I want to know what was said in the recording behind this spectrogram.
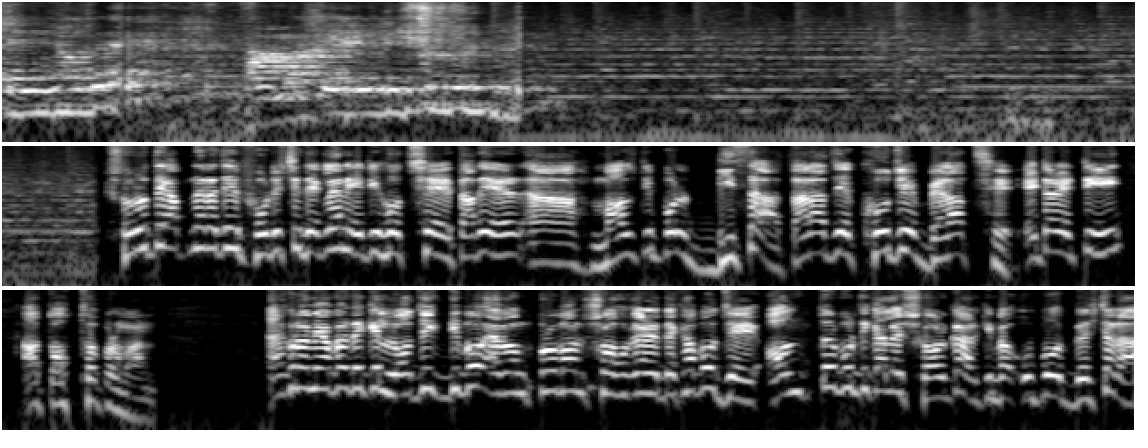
চেঞ্জ হবে আমাকে যদি শুধু শুরুতে আপনারা যে ফুটেজটি দেখলেন, এটি হচ্ছে তাদের মাল্টিপল ভিসা তারা যে খুঁজে বেড়াচ্ছে, এটার একটি তথ্য প্রমাণ। এখন আমি আপনাদেরকে লজিক দিব এবং প্রমাণ সহকারে দেখাবো যে অন্তর্বর্তীকালে সরকার কিংবা উপদেষ্টারা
